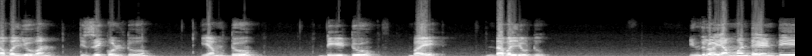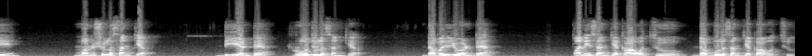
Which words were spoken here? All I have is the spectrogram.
W one is equal to M two D two by W two ఇందులో ఎం అంటే ఏంటి? మనుషుల సంఖ్య. డి అంటే రోజుల సంఖ్య. డబ్ల్యూ అంటే పని సంఖ్య కావచ్చు డబ్బుల సంఖ్య కావచ్చు.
